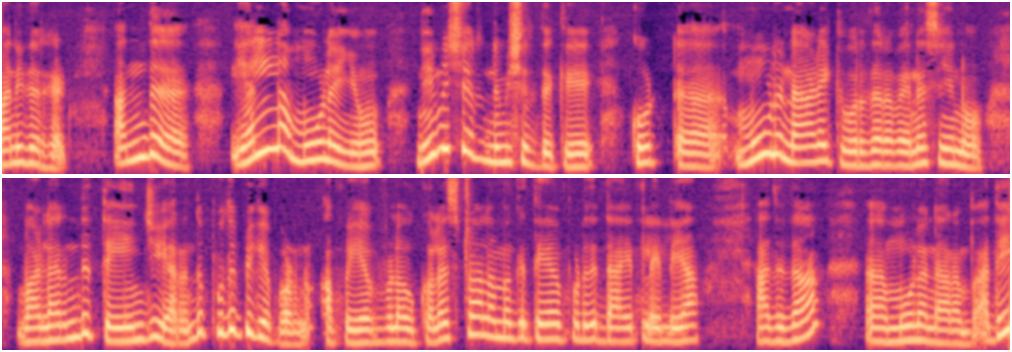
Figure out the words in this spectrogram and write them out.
மனிதர்கள். அந்த எல்லா மூளையும் நிமிஷ நிமிஷத்துக்கு கொட் மூணு நாளைக்கு ஒரு தடவை என்ன செய்யணும்? வளர்ந்து தேஞ்சு இறந்து புதுப்பிக்கப்படணும். அப்போ எவ்வளவு கொலஸ்ட்ரால் நமக்கு தேவைப்படுது டயட்டில் இல்லையா? அதுதான் மூல நரம்பு. அதே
